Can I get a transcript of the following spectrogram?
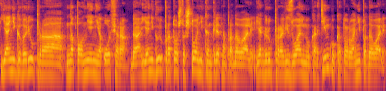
Я не говорю про наполнение оффера, да, я не говорю про то, что, что они конкретно продавали. Я говорю про визуальную картинку, которую они подавали.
